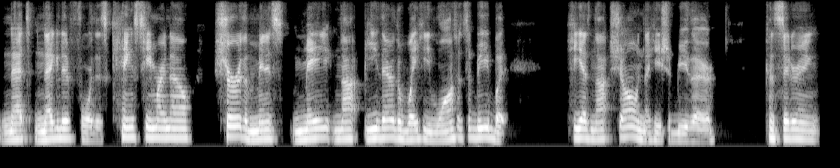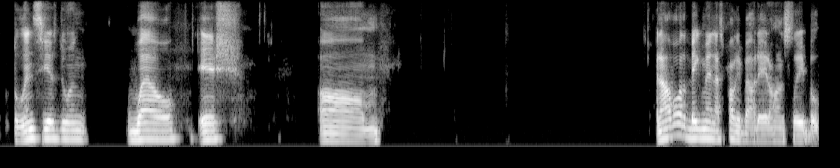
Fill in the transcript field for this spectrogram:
net negative for this Kings team right now. Sure, the minutes may not be there the way he wants it to be, but he has not shown that he should be there. Considering Valencia is doing well ish. Um, and out of all the big men, that's probably about it, honestly. But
